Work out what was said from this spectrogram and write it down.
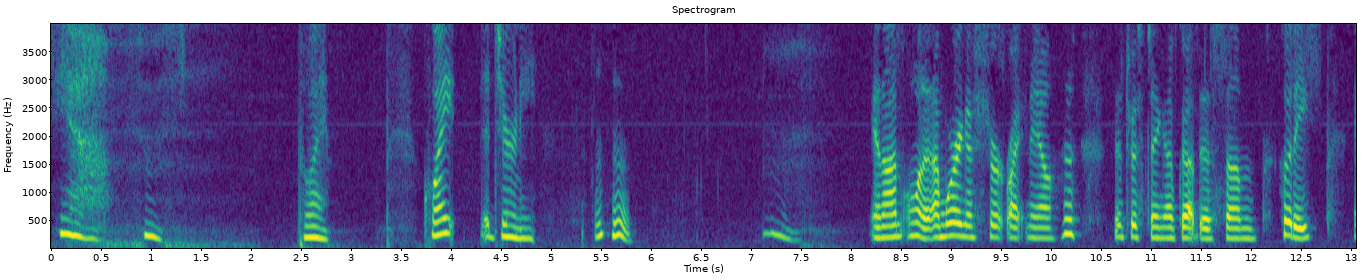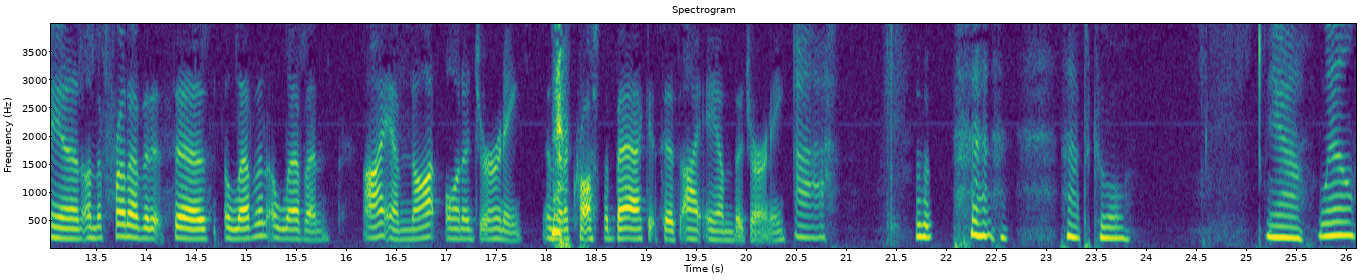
Yeah. Hmm. Boy, quite a journey. Mm-hmm. Mm. And I'm on it. I'm wearing a shirt right now. it's interesting. I've got this um, hoodie, and on the front of it it says 1111. I am not on a journey. And then across the back it says I am the journey. Ah. That's cool. Yeah. Well,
